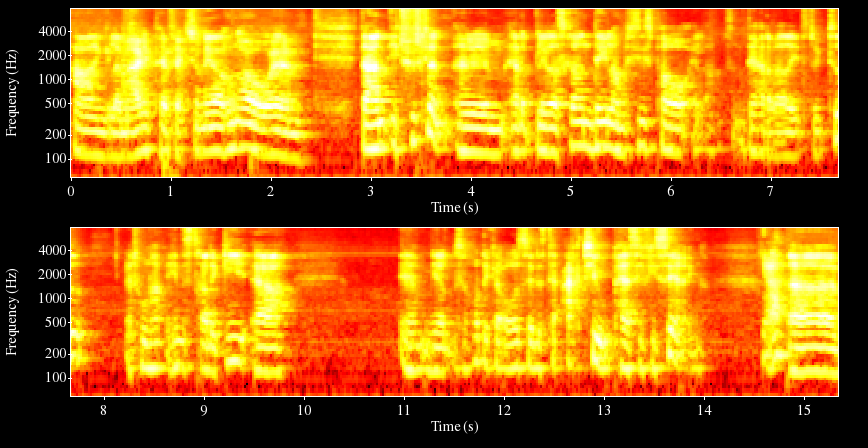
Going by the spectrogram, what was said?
har Angela Merkel perfektioneret. Hun har jo... Øh, der er, I Tyskland øh, er der, blev der skrevet en del om de sidste par år, eller det har der været i et stykke tid, at hun har, hendes strategi er, øh, jeg tror det kan oversættes til aktiv pacificering. Ja. Øh,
